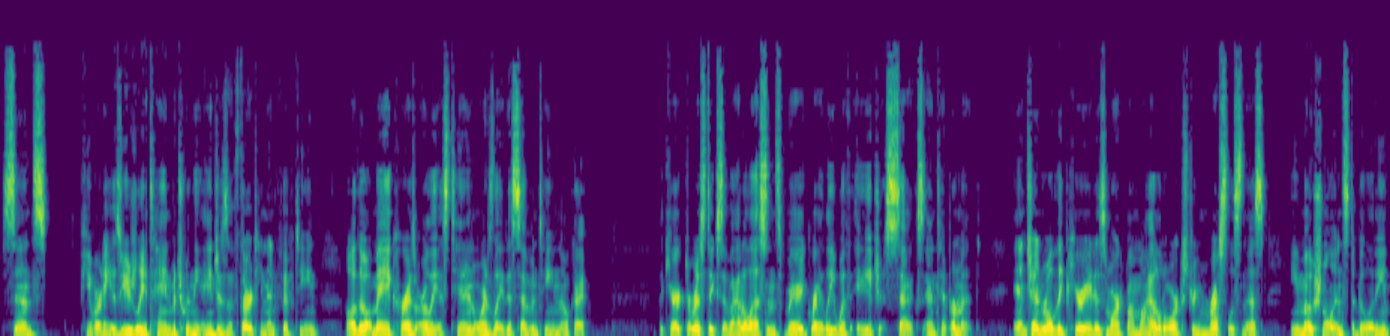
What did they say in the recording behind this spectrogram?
since puberty is usually attained between the ages of 13 and 15, although it may occur as early as 10 or as late as 17. Okay. The characteristics of adolescence vary greatly with age, sex, and temperament. In general, the period is marked by mild or extreme restlessness, emotional instability,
